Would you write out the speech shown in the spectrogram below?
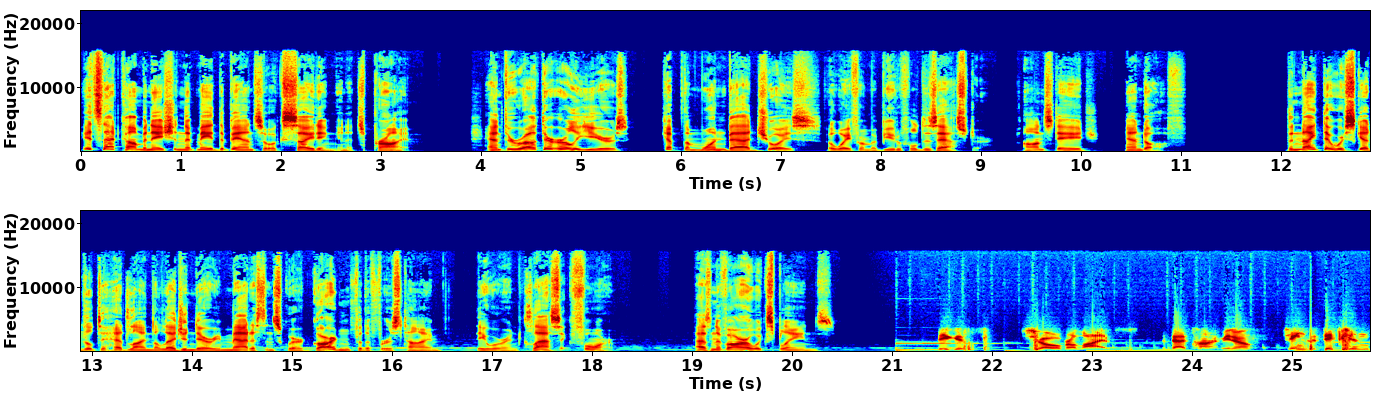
It's that combination that made the band so exciting in its prime, and throughout their early years kept them one bad choice away from a beautiful disaster, on stage and off. The night they were scheduled to headline the legendary Madison Square Garden for the first time, they were in classic form. As Navarro explains, biggest show of our lives at that time, you know. Jane's Addiction,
